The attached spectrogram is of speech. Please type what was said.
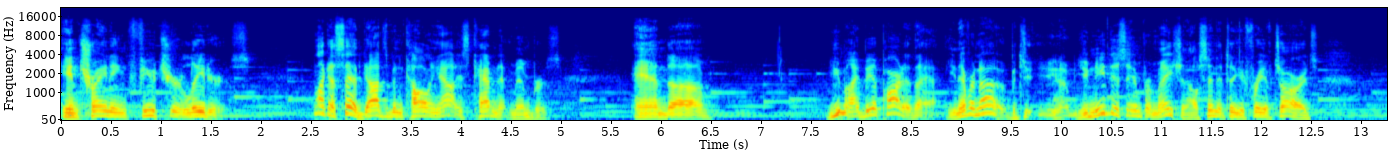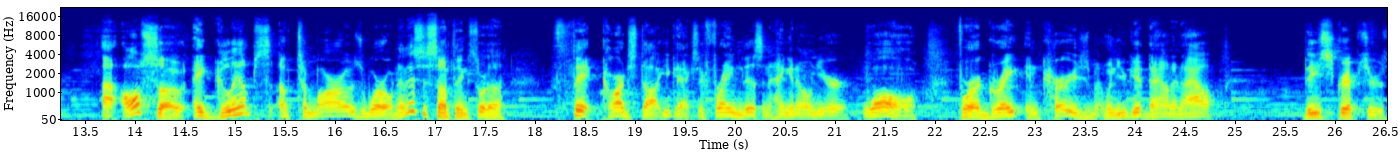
in training future leaders. Like I said, God's been calling out his cabinet members. And uh, you might be a part of that. You never know. But you, you know, you need this information. I'll send it to you free of charge. Uh, also, a glimpse of tomorrow's world. And this is something sort of thick cardstock. You can actually frame this and hang it on your wall for a great encouragement when you get down and out. These scriptures,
